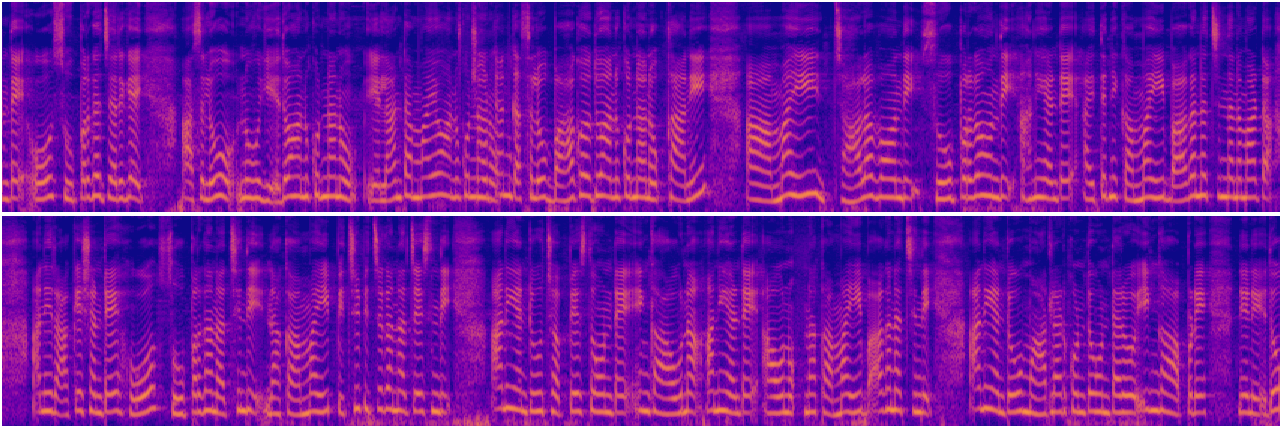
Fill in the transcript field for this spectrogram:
అంటే ఓ సూపర్గా జరిగాయి. అసలు నువ్వు ఏదో అనుకున్నాను. ఎలాంటి అమ్మాయో అనుకున్నాను. దానికి అసలు బాగోదు అనుకున్నాను. కానీ ఆ అమ్మాయి చాలా బాగుంది. సూపర్గా ఉంది అని అంటే అయితే నీకు అమ్మాయి బాగా నచ్చిందన్నమాట అని రాకేష్ అంటే ఓ సూపర్గా నచ్చింది. నాకు ఆ అమ్మాయి పిచ్చి పిచ్చిగా నచ్చేసింది అని అంటూ చెప్పేస్తూ ఉంటే ఇంకా అవునా? అని అంటే అవును నాకు అమ్మాయి బాగా నచ్చింది అని అంటూ మాట్లాడుకుంటూ ఉంటారు. ఇంకా అప్పుడే నేను ఏదో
